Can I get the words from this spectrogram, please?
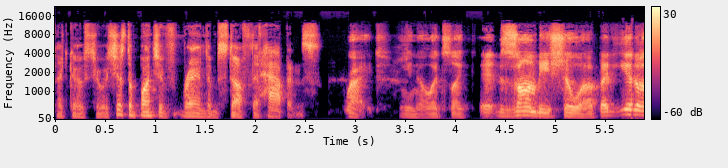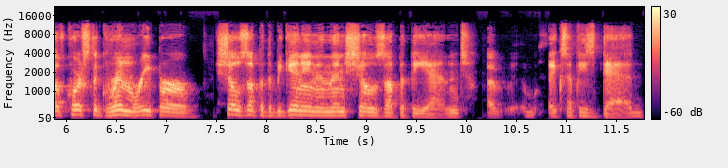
that goes through. It's just a bunch of random stuff that happens. Right you know it's like eh, it, zombies show up but you know of course the grim reaper shows up at the beginning and then shows up at the end uh, except he's dead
